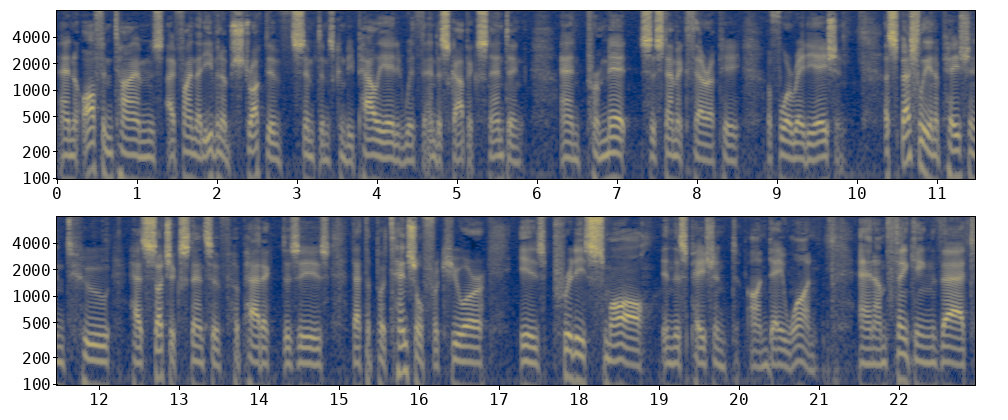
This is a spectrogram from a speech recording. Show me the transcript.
And oftentimes I find that even obstructive symptoms can be palliated with endoscopic stenting and permit systemic therapy before radiation, especially in a patient who has such extensive hepatic disease that the potential for cure is pretty small in this patient on day one. And I'm thinking that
